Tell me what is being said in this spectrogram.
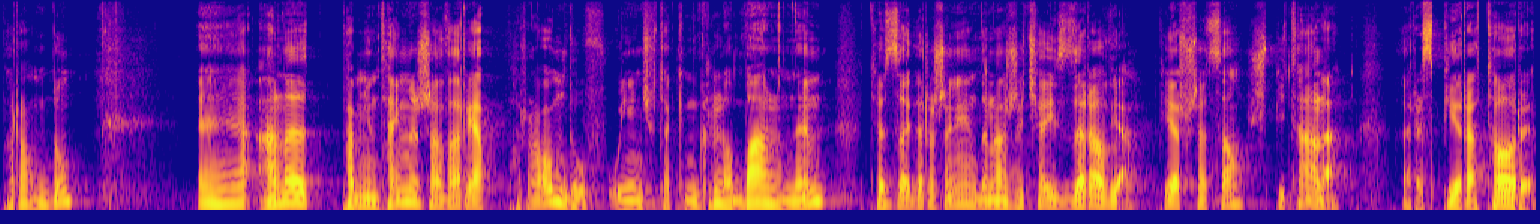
prądu. E, ale pamiętajmy, że awaria prądu w ujęciu takim globalnym to jest zagrożenie dla życia i zdrowia. Pierwsze co? Szpitale, respiratory,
